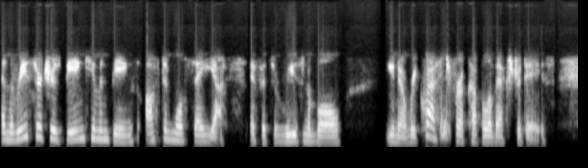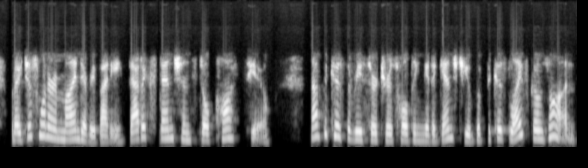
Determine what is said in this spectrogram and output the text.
And the researchers, being human beings, often will say yes if it's a reasonable, you know, request for a couple of extra days. But I just want to remind everybody that extension still costs you, not because the researcher is holding it against you, but because life goes on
